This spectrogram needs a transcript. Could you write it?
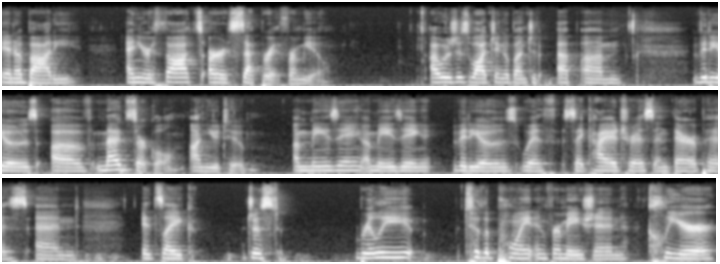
in a body, and your thoughts are separate from you. I was just watching a bunch of um, videos of Med Circle on YouTube. Amazing, amazing videos with psychiatrists and therapists, and it's like just really to the point information, clear,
